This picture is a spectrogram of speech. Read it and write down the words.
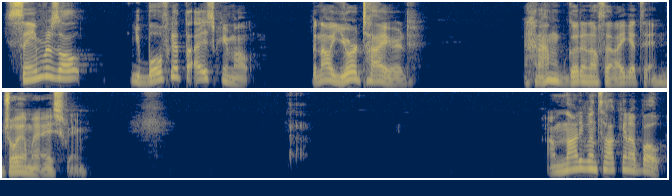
same result. You both get the ice cream out. But now you're tired. And I'm good enough that I get to enjoy my ice cream. I'm not even talking about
